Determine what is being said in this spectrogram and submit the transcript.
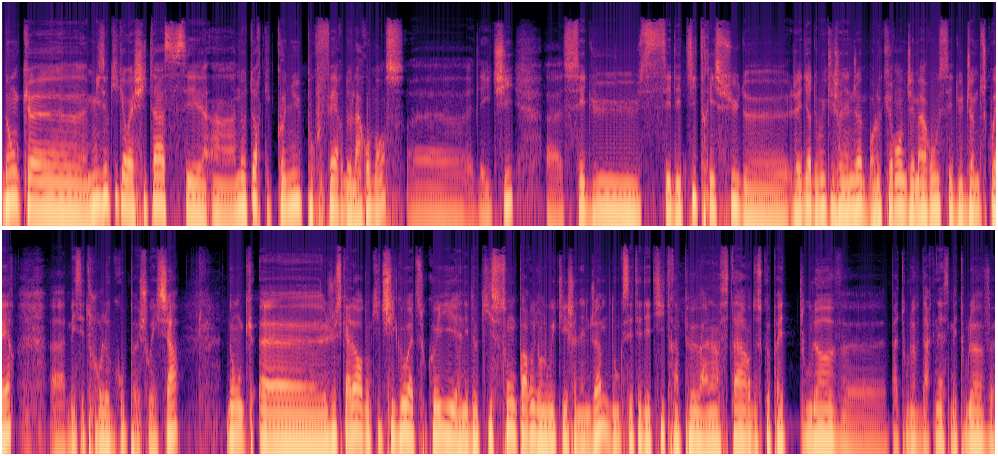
Donc, euh, Mizuki Kawashita, c'est un auteur qui est connu pour faire de la romance, euh. Euh, c'est du, c'est des titres issus de, j'allais dire du Weekly Shonen Jump. En l'occurrence, Jemaru, c'est du Jump Square, euh, mais c'est toujours le groupe Shueisha. Donc euh, jusqu'alors, donc Ichigo, Atsukoi et Anedoki sont parus dans le Weekly Shonen Jump. Donc c'était des titres un peu à l'instar de ce que peut être To Love, euh, pas To Love Darkness, mais To Love,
